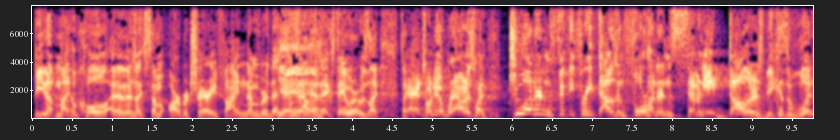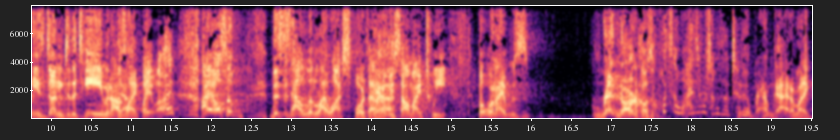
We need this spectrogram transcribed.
beat up Michael Cole, and then there's like some arbitrary fine number that Yeah, comes yeah, out yeah. the next day where it was like it's like Antonio Brown is fined two hundred and fifty three thousand four hundred and seventy eight dollars because of what he's done to the team, and I was like, wait, what? I also this is how little I watch sports. I don't know if you saw my tweet, but when I was read an article, I was like, what's that? Why is everyone talking about the Antonio Brown guy? And I'm like,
